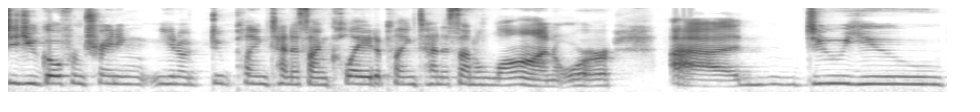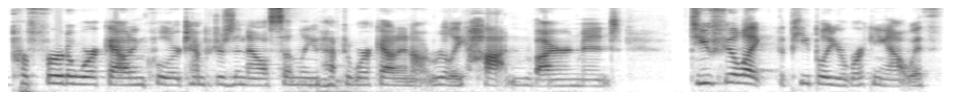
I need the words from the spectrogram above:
Did you go from training you know do playing tennis on clay to playing tennis on a lawn? Or uh, do you prefer to work out in cooler temperatures and now suddenly you have to work out in a really hot environment? Do you feel like the people you're working out with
